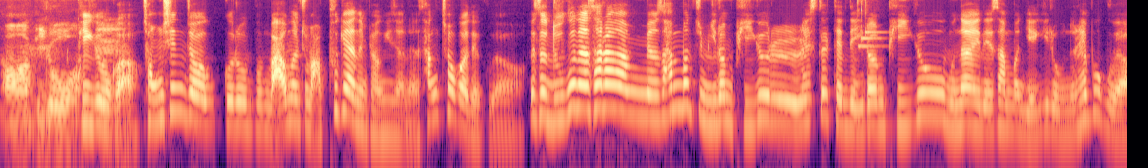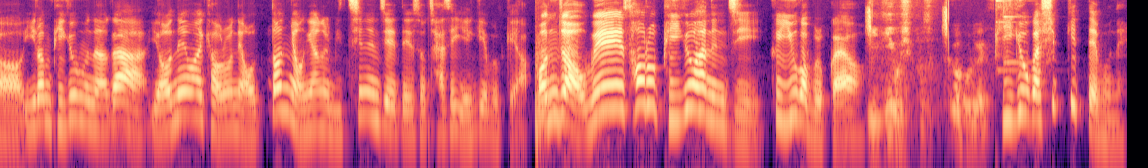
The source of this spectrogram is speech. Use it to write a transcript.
아 비교. 비교가. 정신적으로 뭐 마음을 좀 아프게 하는 병이잖아요. 상처가 되고요. 그래서 누구나 살아가면서 한 번쯤 이런 비교를 했을 텐데 이런 비교 문화에 대해서 한번 얘기를 오늘 해보고요. 이런 비교 문화가 연애와 결혼에 어떤 영향을 미치는지에 대해서 자세히 얘기해 볼게요. 먼저 왜 서로 비교하는지 그 이유가 뭘까요? 이기고 싶어서. 그거 모르겠어요. 비교가 쉽기 때문에.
